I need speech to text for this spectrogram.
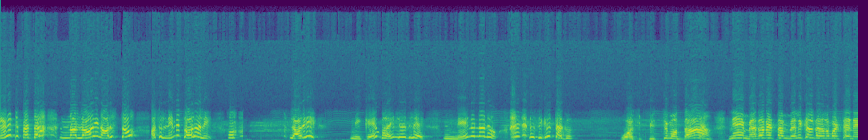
ఏంటి పెద్ద? నా లారీని అరుస్తావు అసలు నిన్ను తోలాలి. లారీ నీకేం భయం లేదులే. నేనున్నాను. నువ్వు సిగరెట్ తాగు. ఓసి పిచ్చి ముద్ద. నీ మెదడెట్ట మెలికలు తిరగబట్టేనే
